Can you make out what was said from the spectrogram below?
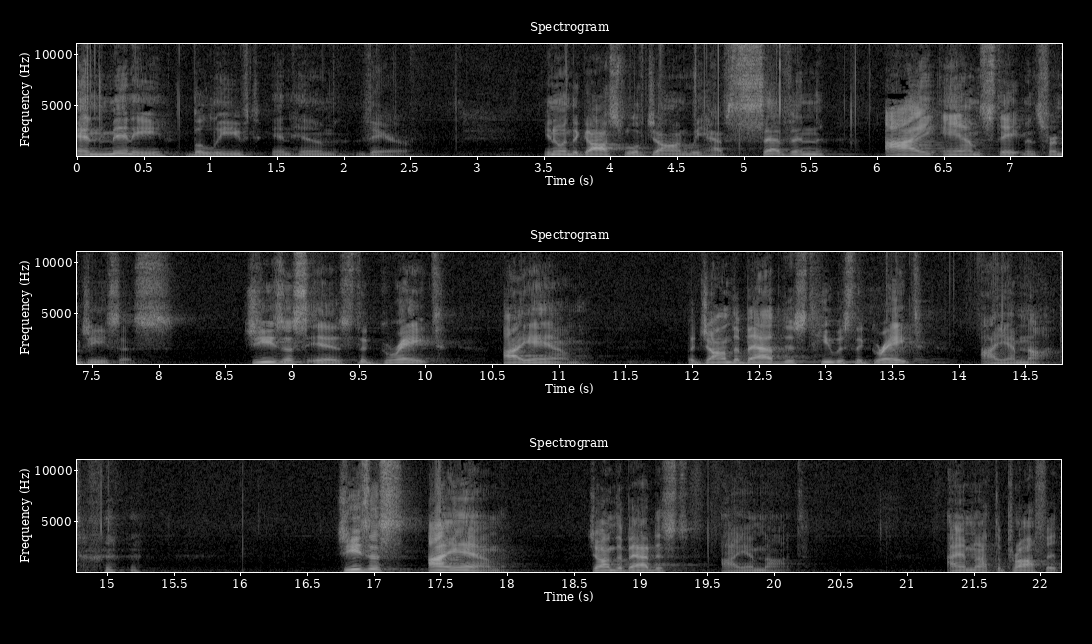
and many believed in him there. You know, in the Gospel of John, we have seven I am statements from Jesus. Jesus is the great I am. But John the Baptist, he was the great I am not. Jesus, I am. John the Baptist, I am not. I am not the prophet.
